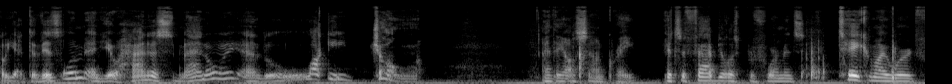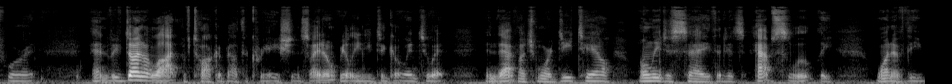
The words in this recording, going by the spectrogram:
Oh, yeah, Davislim and Johannes Mannov and Locky Chung. And they all sound great. It's a fabulous performance. Take my word for it. And we've done a lot of talk about the creation, so I don't really need to go into it in that much more detail, only to say that it's absolutely one of the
